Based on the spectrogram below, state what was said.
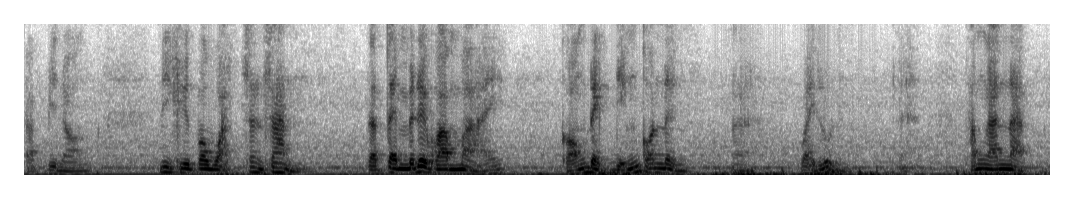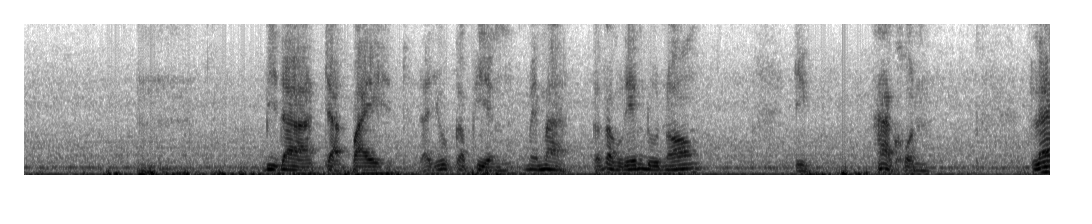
ครับพี่น้อง นี่คือประวัติสั้นๆ แต่เต็มไปด้วยความหมายของเด็กหญิงคนหนึ่งวัยรุ่น ทำงานหนัก บิดาจากไปอายุก็เพียงไม่มาก ก็ต้องเลี้ยงดูน้องอีกห้าคน และ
